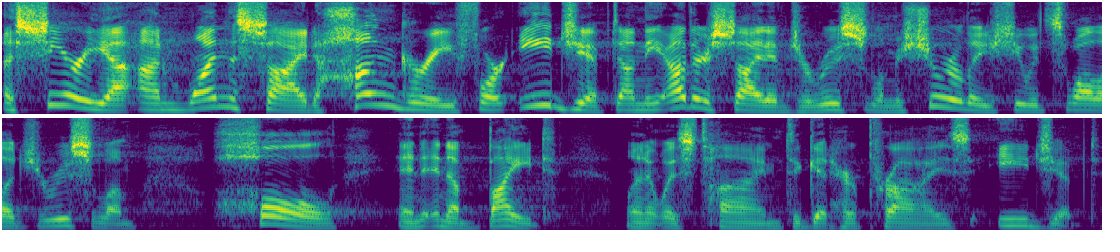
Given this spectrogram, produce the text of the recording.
Assyria on one side, hungry for Egypt on the other side of Jerusalem. Surely she would swallow Jerusalem whole and in a bite when it was time to get her prize, Egypt.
